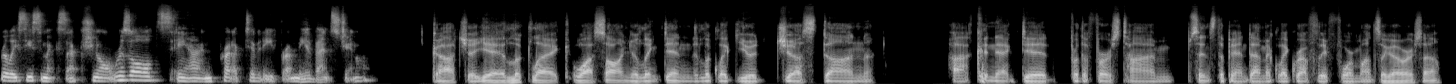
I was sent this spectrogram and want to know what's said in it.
really see some exceptional results and productivity from the events channel gotcha yeah it looked like well i saw on your linkedin it looked like you had just done uh, connected for the first time since the pandemic, like roughly four months ago or so.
